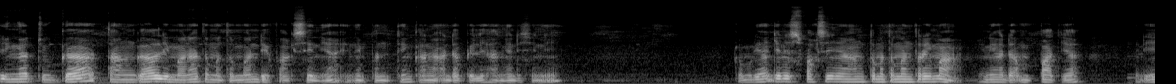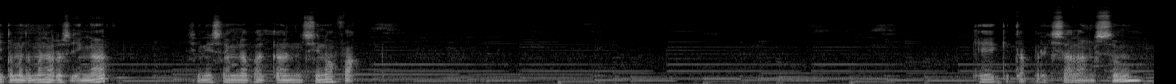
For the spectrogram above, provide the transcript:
Ingat juga tanggal di mana teman-teman divaksin ya. Ini penting karena ada pilihannya di sini. Kemudian jenis vaksin yang teman-teman terima. Ini ada empat ya. Jadi teman-teman harus ingat. Di sini saya mendapatkan Sinovac. Oke, kita periksa langsung.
